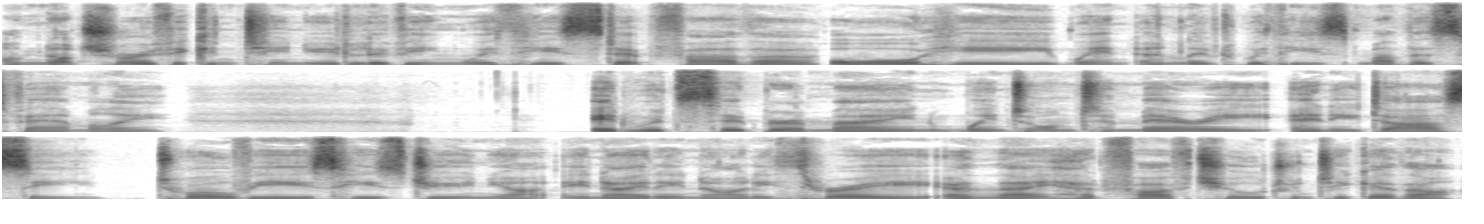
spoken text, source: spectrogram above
I'm not sure if he continued living with his stepfather or he went and lived with his mother's family. Edward Sedborough Mayne went on to marry Annie Darcy, 12 years his junior, in 1893, and they had five children together,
